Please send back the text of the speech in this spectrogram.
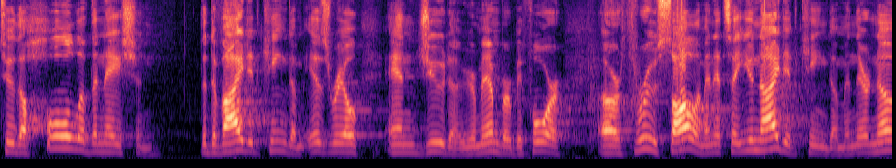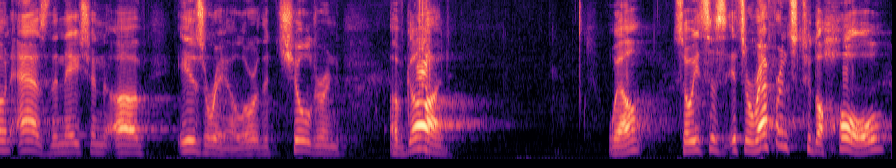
to the whole of the nation, the divided kingdom, Israel and Judah. Remember, before or through Solomon, it's a united kingdom, and they're known as the nation of Israel or the children of God. Well, so he says it's a reference to the whole,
